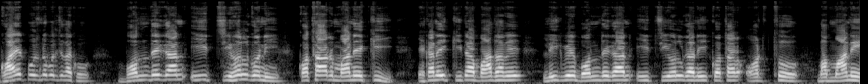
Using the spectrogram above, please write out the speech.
গয়ের প্রশ্ন বলছে, দেখো বন্দেগান ই চিহলগনি কথার মানে কি? এখানে এই কিটা বাদ হবে। লিখবে বন্দেগান ই চিহলগানি কথার অর্থ বা মানে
